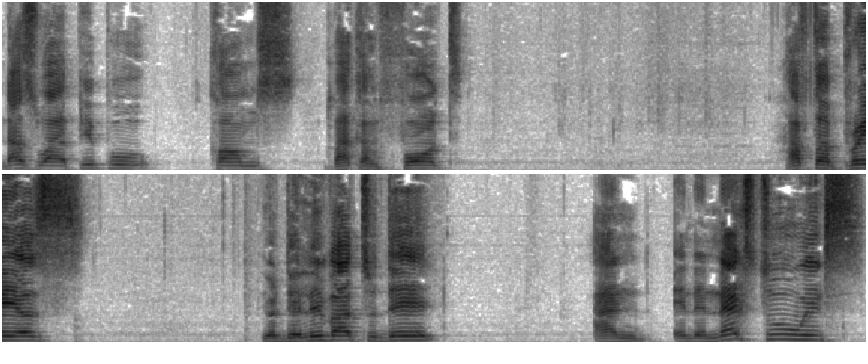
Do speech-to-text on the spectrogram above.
That's why people comes back and forth after prayers. You're delivered today, and in the next two weeks,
